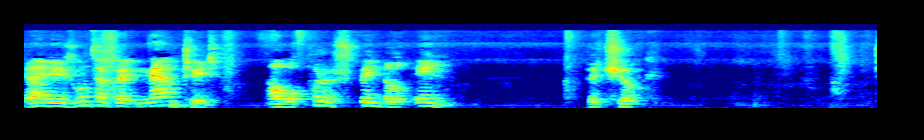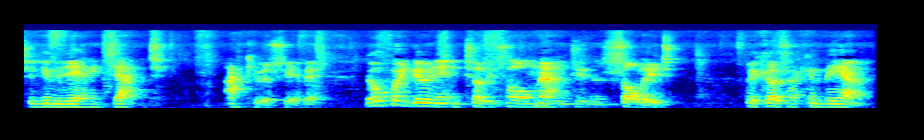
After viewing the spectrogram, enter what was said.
the idea is once I've got it mounted, I will put a spindle in the chuck to give me the exact accuracy of it. No point doing it until it's all mounted and solid because I can be out.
